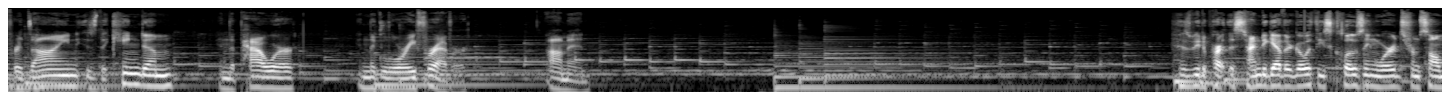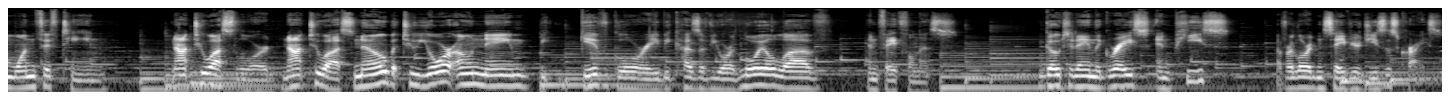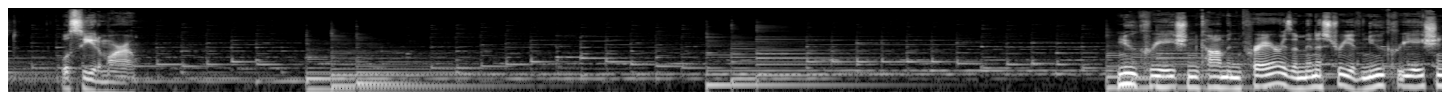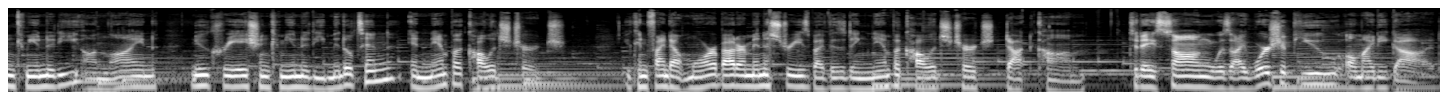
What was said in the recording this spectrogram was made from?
For thine is the kingdom, and the power, and the glory forever. Amen. As we depart this time together, go with these closing words from Psalm 115. Not to us, Lord, not to us, no, but to your own name be- give glory because of your loyal love and faithfulness. Go today in the grace and peace of our Lord and Savior Jesus Christ. We'll see you tomorrow. New Creation Common Prayer is a ministry of New Creation Community Online, New Creation Community Middleton, and Nampa College Church. You can find out more about our ministries by visiting nampacollegechurch.com. Today's song was I Worship You, Almighty God,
